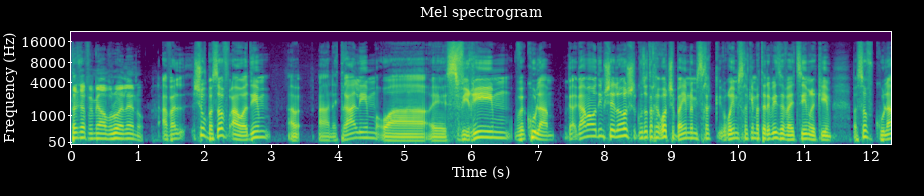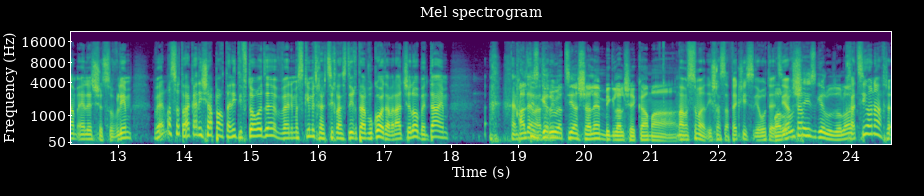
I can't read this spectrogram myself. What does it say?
תכף הם יעברו אלינו. אבל שוב, בסוף האוהדים הניטרלים או הסבירים וכולם, גם האוהדים שלו, של קבוצות אחרות שבאים למשחק, רואים משחקים בטלוויזיה והיציעים ריקים, בסוף כולם אלה שסובלים, ואין מה לעשות, רק ענישה פרטנית תפתור את זה, ואני מסכים איתך שצריך להסדיר את האבוקות, אבל עד שלא, בינתיים... לא אל תסגרו. יציע שלם בגלל שכמה... מה זאת אומרת, יש לך ספק שיסגרו את היציע ברור עכשיו? שיסגרו, זה לא... חצי עונה עכשיו.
